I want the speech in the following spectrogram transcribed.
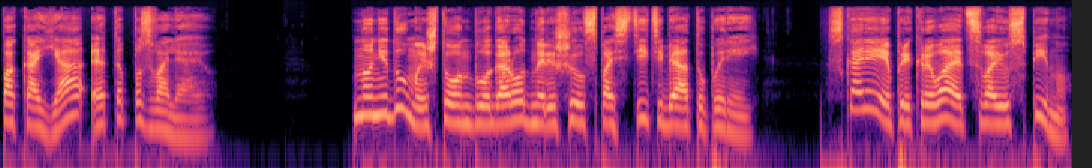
пока я это позволяю. Но не думай, что он благородно решил спасти тебя от упырей. Скорее прикрывает свою спину,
